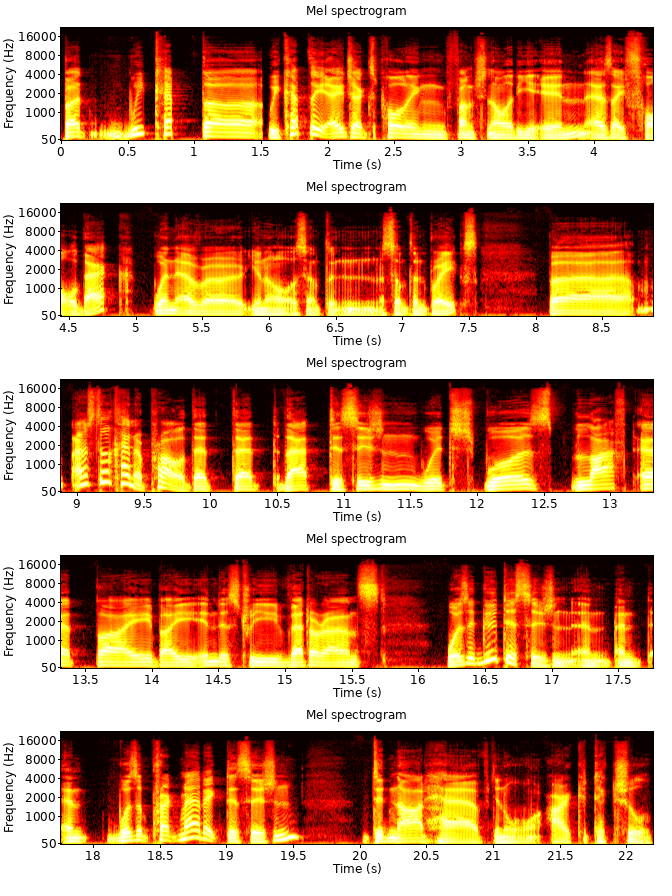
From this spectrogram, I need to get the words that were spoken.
But we kept the we kept the Ajax polling functionality in as a fallback whenever you know something something breaks. But I'm still kind of proud that that that decision, which was laughed at by by industry veterans, was a good decision and and and was a pragmatic decision. Did not have you know architectural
